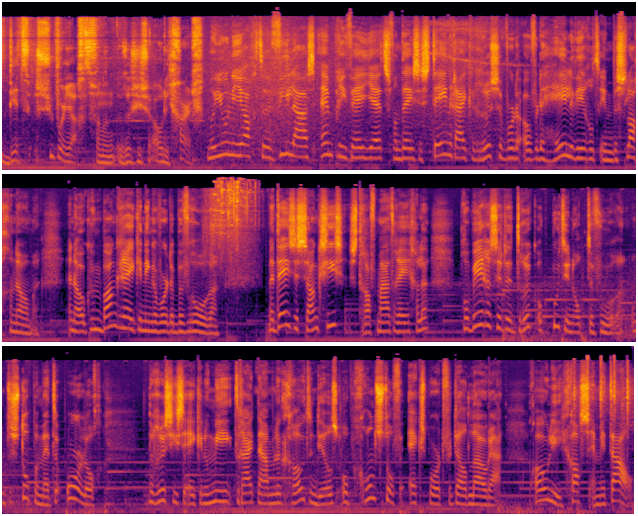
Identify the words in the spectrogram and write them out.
dit superjacht van een Russische oligarch. Miljoenen jachten, villa's en privéjets van deze steenrijke Russen worden over de hele wereld in beslag genomen. En ook hun bankrekeningen worden bevroren. Met deze sancties, strafmaatregelen, proberen ze de druk op Poetin op te voeren om te stoppen met de oorlog. De Russische economie draait namelijk grotendeels op grondstoffenexport, vertelt Laura. Olie, gas en metaal.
